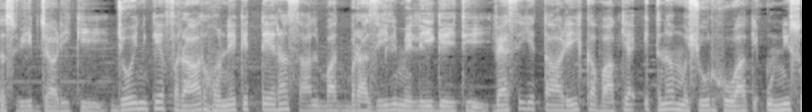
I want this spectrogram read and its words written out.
तस्वीर जारी की, जो इनके फरार होने के तेरह साल बाद ब्राज़ील में ली गई थी। वैसे ये तारीख का वाक़ इतना मशहूर हुआ कि उन्नीस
